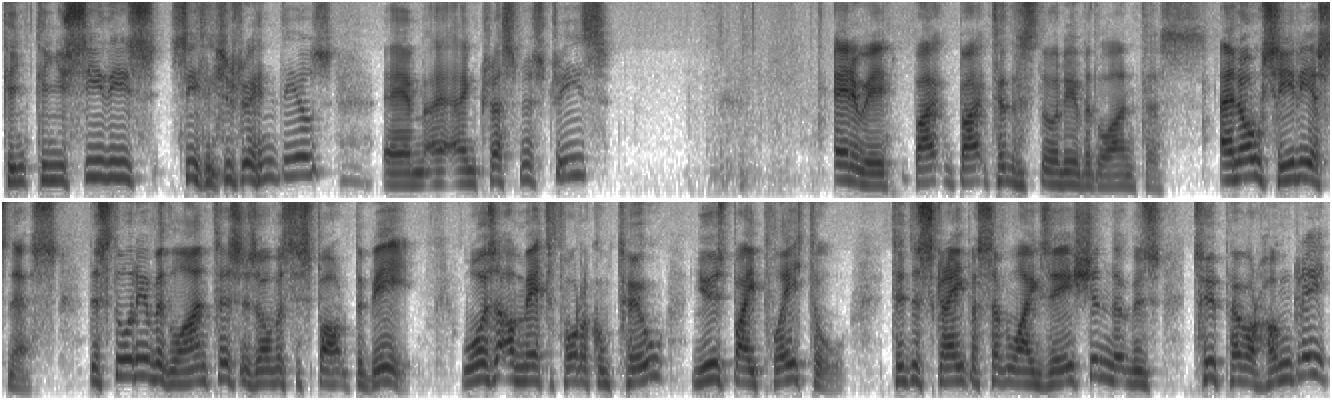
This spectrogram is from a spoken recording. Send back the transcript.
Can, can you see these see these reindeers um, and Christmas trees? Anyway, back, back to the story of Atlantis. In all seriousness, the story of Atlantis has obviously sparked debate. Was it a metaphorical tool used by Plato to describe a civilization that was too power hungry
